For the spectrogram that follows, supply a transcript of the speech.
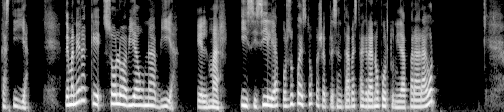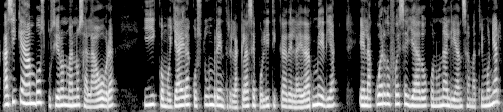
Castilla. De manera que solo había una vía, el mar, y Sicilia, por supuesto, pues representaba esta gran oportunidad para Aragón. Así que ambos pusieron manos a la obra y como ya era costumbre entre la clase política de la Edad Media, el acuerdo fue sellado con una alianza matrimonial.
